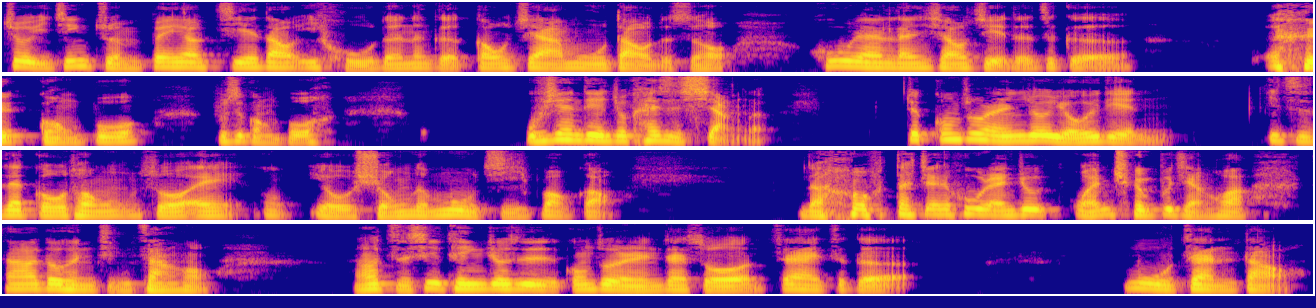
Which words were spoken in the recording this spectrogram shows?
就已经准备要接到一湖的那个高架木道的时候，忽然蓝小姐的这个 广播不是广播，无线电就开始响了，就工作人员就有一点一直在沟通，说，哎，有熊的目击报告，然后大家忽然就完全不讲话，大家都很紧张，哦。然后仔细听，就是工作人员在说，在这个木栈道、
